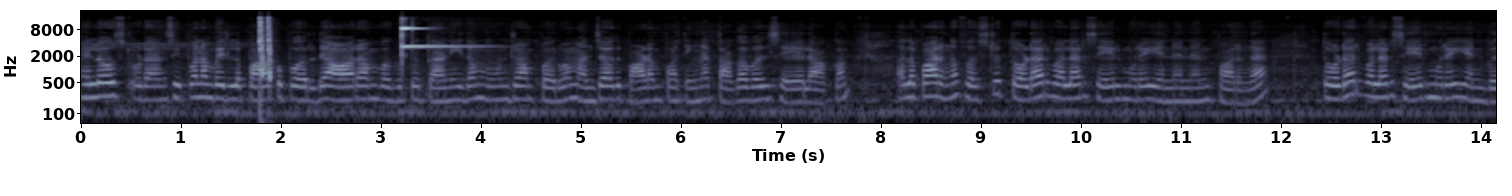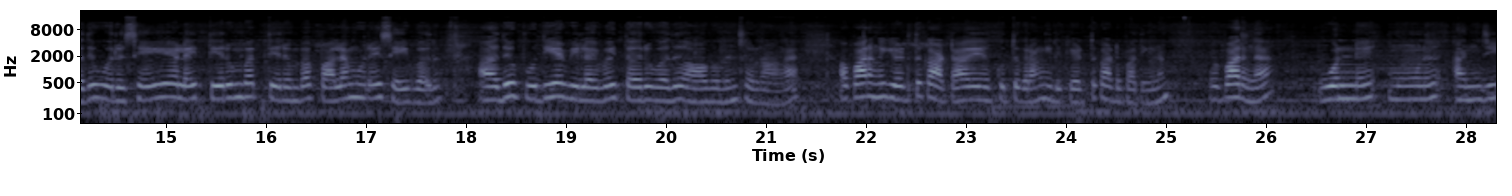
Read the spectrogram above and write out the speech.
ஹலோ ஸ்டூடெண்ட்ஸ் இப்போ நம்ம இதில் பார்க்க போகிறது ஆறாம் வகுப்பு கணிதம் மூன்றாம் பருவம் அஞ்சாவது பாடம் பார்த்திங்கன்னா தகவல் செயலாக்கம். அதில் பாருங்கள் ஃபஸ்ட்டு தொடர் வளர் செயல்முறை என்னென்னு பாருங்கள் தொடர் வளர் செயல்முறை என்பது ஒரு செயலை திரும்ப திரும்ப பலமுறை செய்வது அது புதிய விளைவை தருவது ஆகும்னு சொல்கிறாங்க அப்போ பாருங்கள் எடுத்துக்காட்டாக குத்துக்கிறாங்க. இதுக்கு எடுத்துக்காட்டு பார்த்திங்கன்னா இப்போ பாருங்கள் ஒன்று மூணு அஞ்சு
